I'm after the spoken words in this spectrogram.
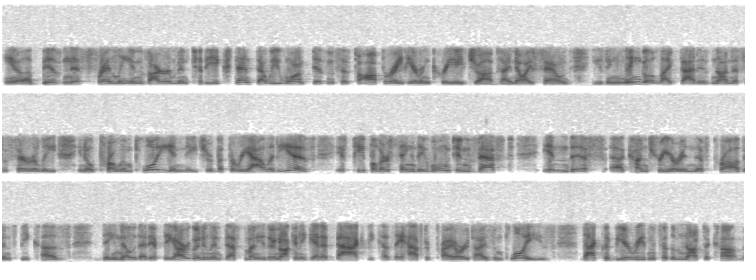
you know a business friendly environment to the extent that we want businesses to operate here and create jobs. I know I sound using lingo like that is not necessarily you know pro employee in nature, but the reality is if people are saying they won't invest in this uh, country or in this province because they know that if they are going to invest money, they're not going to get it back because they have to prioritize employees. That could be a reason for them not to come.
